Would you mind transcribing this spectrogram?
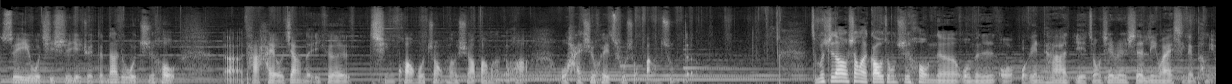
所以我其实也觉得，那如果之后，呃，他还有这样的一个情况或状况需要帮忙的话，我还是会出手帮助的。怎么知道上了高中之后呢？我们我我跟他也中间认识了另外新的朋友，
